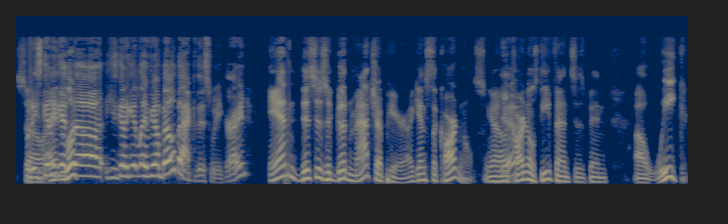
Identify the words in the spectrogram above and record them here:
So, but he's gonna get look, uh, he's gonna get Le'Veon Bell back this week, right? and this is a good matchup here against the Cardinals. You know, the Cardinals defense has been uh, weak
